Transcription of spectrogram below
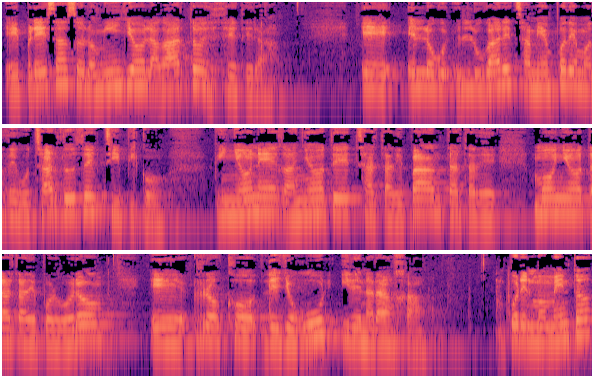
eh, presas, solomillo, lagarto, etcétera. Eh, en los lugares también podemos degustar dulces típicos, piñones, gañotes, tarta de pan, tarta de moño, tarta de polvorón, eh, rosco de yogur y de naranja. Por el momento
